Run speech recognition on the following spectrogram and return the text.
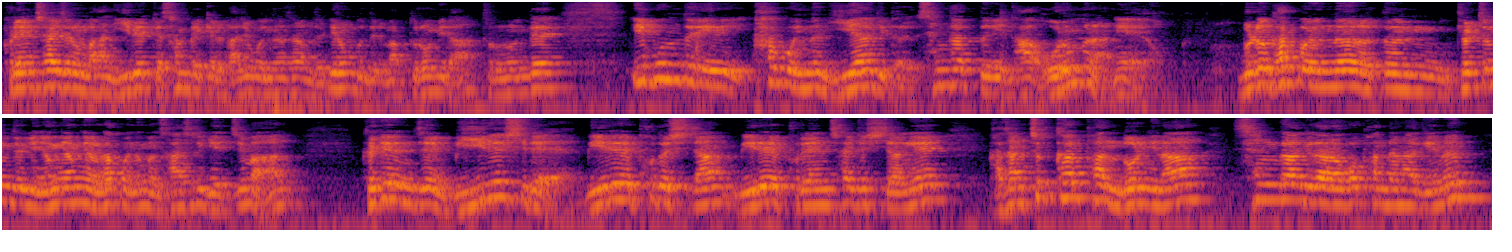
프랜차이즈로 뭐한 200개, 300개를 가지고 있는 사람들 이런 분들이 막 들어옵니다. 들어오는데 이분들이 하고 있는 이야기들, 생각들이 다 옳은 건 아니에요. 물론 갖고 있는 어떤 결정적인 영향력을 갖고 있는 건 사실이겠지만 그게 이제 미래 시대, 미래 푸드 시장, 미래 프랜차이즈 시장에 가장 적합한 논리나 생각이다라고 판단하기에는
